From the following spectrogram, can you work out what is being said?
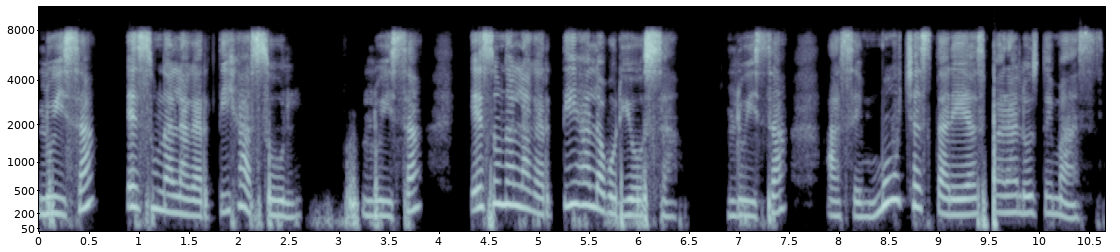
Luisa es una lagartija azul. Luisa es una lagartija laboriosa. Luisa hace muchas tareas para los demás.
